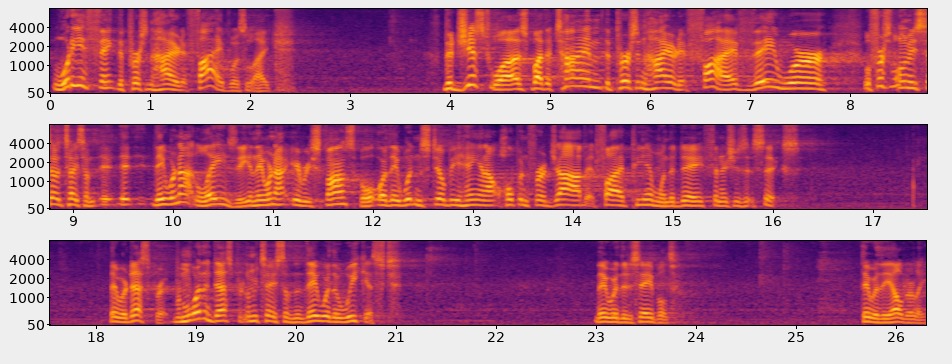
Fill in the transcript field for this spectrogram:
What do you think the person hired at five was like? The gist was by the time the person hired at five, they were, well, first of all, let me tell you something. They were not lazy and they were not irresponsible, or they wouldn't still be hanging out hoping for a job at 5 p.m. when the day finishes at 6. They were desperate. But more than desperate, let me tell you something. They were the weakest, they were the disabled, they were the elderly,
